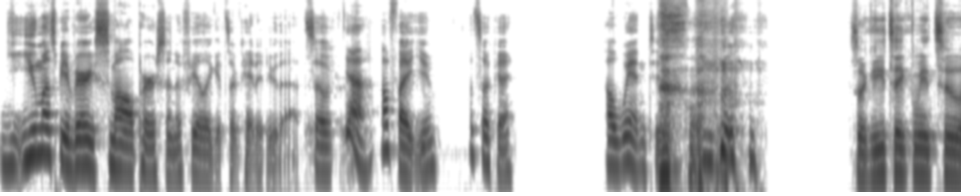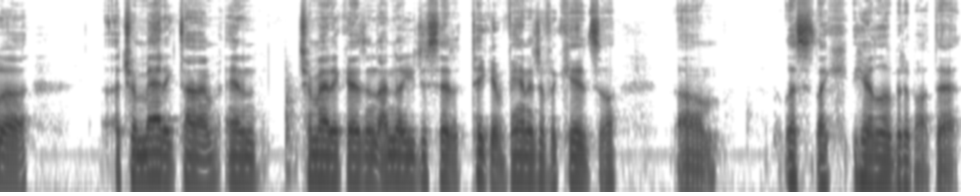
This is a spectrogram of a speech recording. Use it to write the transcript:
you must be a very small person to feel like it's okay to do that. So yeah, I'll fight you. That's okay. I'll win too. So can you take me to a, a traumatic time and traumatic as in I know you just said take advantage of a kid. So um, let's like hear a little bit about that.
